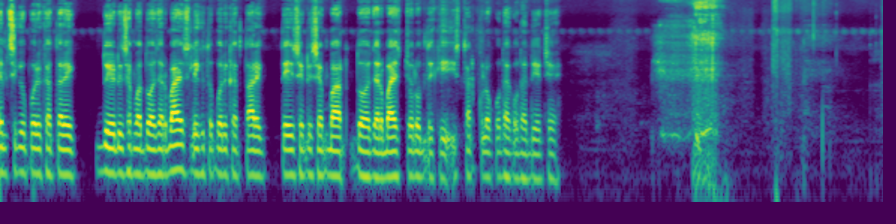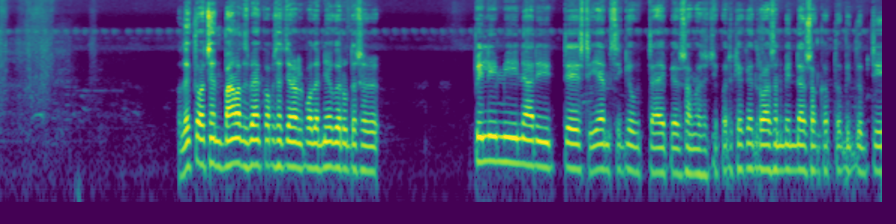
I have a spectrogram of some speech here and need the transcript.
এমসিকিউ পরীক্ষার তারিখ দুই ডিসেম্বর দু হাজার বাইশ, লিখিত পরীক্ষার তারিখ তেইশে ডিসেম্বর দু হাজার বাইশ। চলুন দেখি স্থানগুলো কোথায় কোথায় দিয়েছে। তো দেখতে পাচ্ছেন বাংলাদেশ ব্যাংক অফিসার জেনারেল পদে নিয়োগের উদ্দেশ্যে প্রিলিমিনারি টেস্ট এমসিকিউ টাইপের সময়সূচি। পরীক্ষা কেন্দ্র আসন, বিন্যাস, সংক্ষিপ্ত বিজ্ঞপ্তি।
